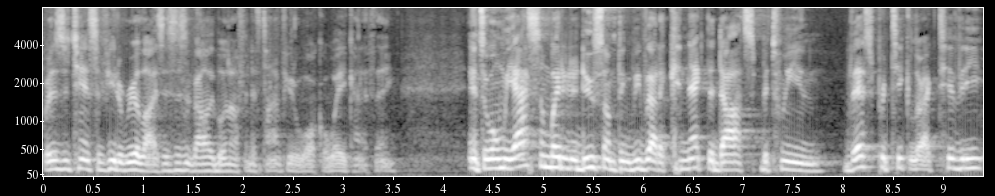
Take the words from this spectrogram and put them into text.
or there's a chance for you to realize this isn't valuable enough and it's time for you to walk away, kind of thing. And so when we ask somebody to do something, we've got to connect the dots between this particular activity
